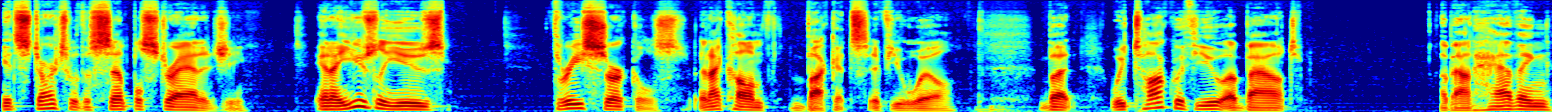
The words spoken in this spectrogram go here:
It starts with a simple strategy. And I usually use three circles, and I call them buckets, if you will. But we talk with you about about having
